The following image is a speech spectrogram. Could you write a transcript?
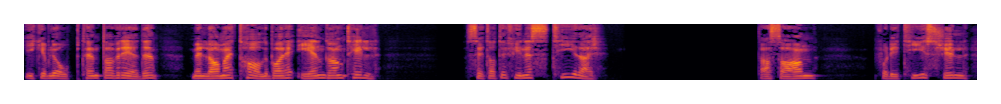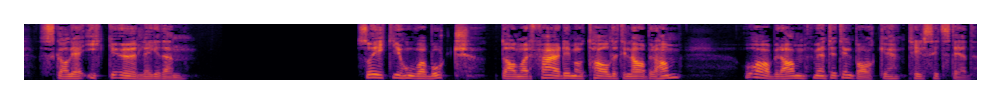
ikke bli opptent av vrede, men la meg tale bare en gang til. Sett at det finnes ti der.» Da sa han, «For de tis skyld skal jeg ikke ødelegge den.» Så gikk Jehova bort, da han var ferdig med å tale til Abraham, og Abraham ventet tilbake til sitt sted.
